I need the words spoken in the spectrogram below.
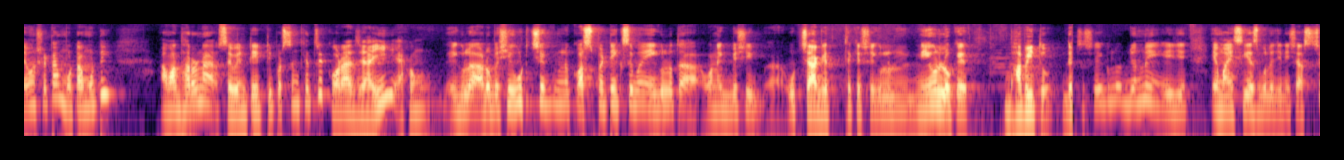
এবং সেটা মোটামুটি আমার ধারণা সেভেন্টি এইট্টি পার্সেন্ট ক্ষেত্রে করা যায়ই। এখন এগুলো আরও বেশি উঠছে কসমেটিক্স এবং এইগুলো তো অনেক বেশি উঠছে আগের থেকে, সেগুলো নিয়েও লোকে ভাবিত। দেখছে, সেইগুলোর জন্যই এই যে এমআইসিএস বলে জিনিস আসছে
